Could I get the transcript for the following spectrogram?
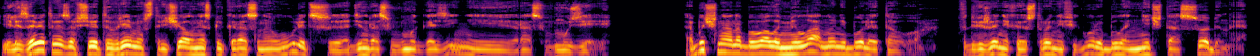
Елизавету я за все это время встречал несколько раз на улице, один раз в магазине и раз в музее. Обычно она бывала мила, но не более того. В движениях ее стройной фигуры было нечто особенное,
